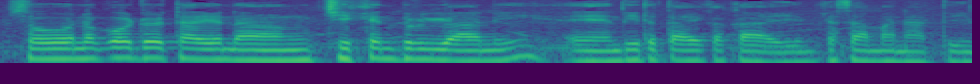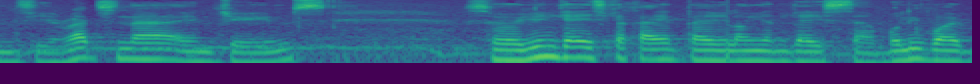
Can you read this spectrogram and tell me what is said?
So nag-order tayo ng chicken biryani and dito tayo kakain kasama natin si Rajna and James. So yun guys, kakain tayo lang yan guys sa Boulevard.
